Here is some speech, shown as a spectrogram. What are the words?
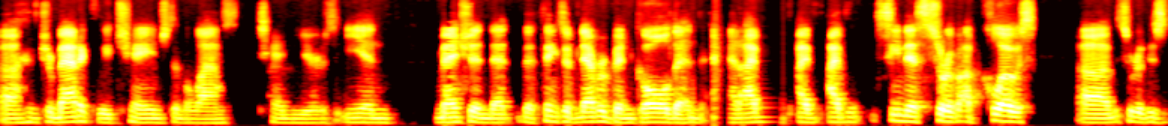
uh, have dramatically changed in the last ten years. Ian mentioned that that things have never been golden, and I've I've, I've seen this sort of up close. Um, sort of there's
